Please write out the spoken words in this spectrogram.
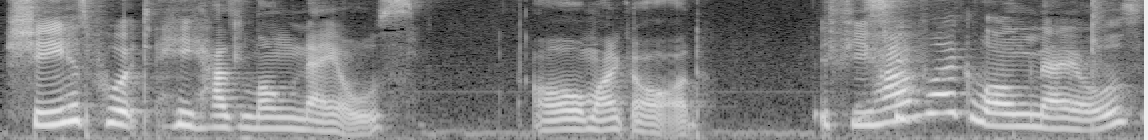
She has put he has long nails. Oh my god. If you have like long nails,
